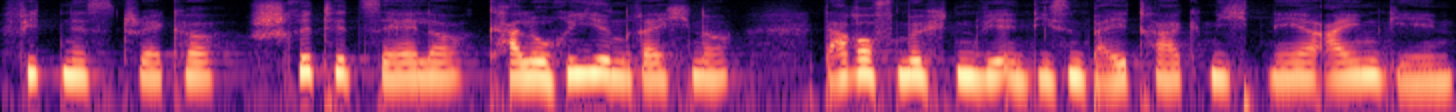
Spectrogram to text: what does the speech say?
Fitness-Tracker, Schrittezähler, Kalorienrechner. Darauf möchten wir in diesem Beitrag nicht näher eingehen.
